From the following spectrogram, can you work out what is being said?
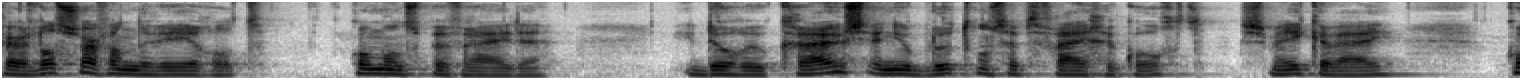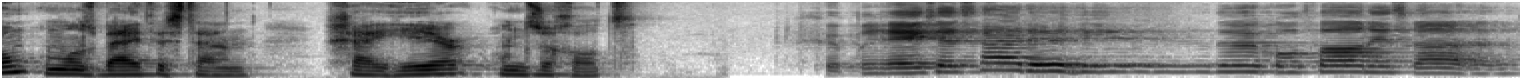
Verlosser van de wereld, kom ons bevrijden. Die door uw kruis en uw bloed ons hebt vrijgekocht, smeken wij, kom om ons bij te staan, gij Heer onze God. Geprezen zij de Heer, de God van Israël,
